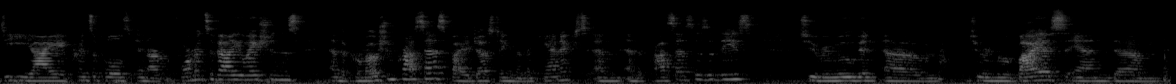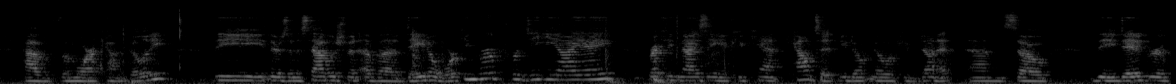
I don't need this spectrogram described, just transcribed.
DEIA principles in our performance evaluations, and the promotion process by adjusting the mechanics and, and the processes of these to remove in, um, to remove bias and um, have more accountability. The, there's an establishment of a data working group for DEIA, recognizing if you can't count it, you don't know if you've done it. And so the data group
